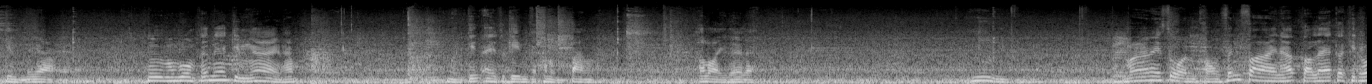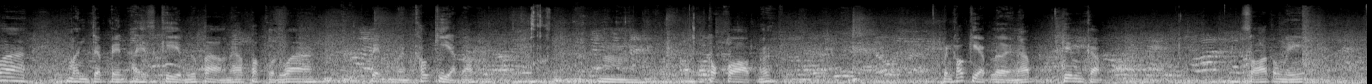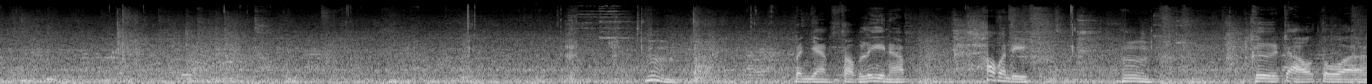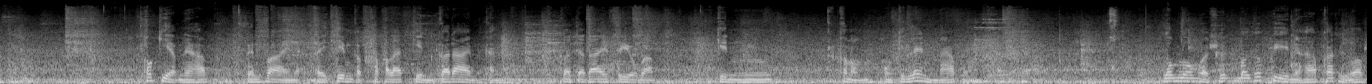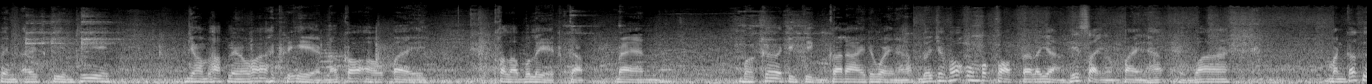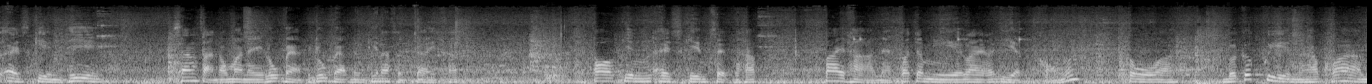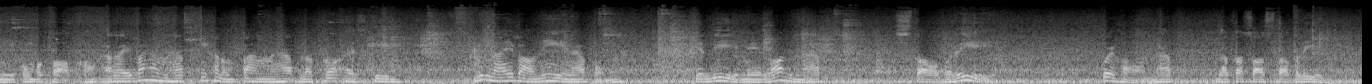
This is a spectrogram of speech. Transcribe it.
กินไม่ยากคือรวมๆเซตนี้กินง่ายนะครับ เหมือนกินไอศกรีมกับขนมปัง อร่อยเลยแหละอืมมาในส่วนของเฟรนช์ฟรายนะครับ ตอนแรกก็คิดว่ามันจะเป็นไอศกรีมหรือเปล่านะครับ ปรากฏว่าเป็นเหมือนข้าวเกรียบครับ กรอบๆนะเป็นข้าวเกียบเลยนะครับจิ้มกับซอสตรงนี้ เป็นแยมสตรอเบอรี่นะครับ เข้ากันดี อืม คือจะเอาตัวข้าวเกียบเนี่ยครับ เป็นไฟรายเนี่ยไปจิ้มกับช็อกโกแลตกินก็ได้เหมือนกัน ก็จะได้ฟีลแบบกิน ขนมของกินเล่นนะครับผมรวมๆกับชุดเบอร์เกอร์ควีนนะครับ ก็ถือว่าเป็นไอศกรีมที่ยอมรับเลยว่าครีเอทแล้วก็เอาไปคอลลาบอร์เรทกับแบรนด์เบอร์เกอร์จริง ๆ ก็ได้ด้วยนะครับ โดยเฉพาะองค์ประกอบแต่ละอย่างที่ใส่ลงไปนะครับ ผมว่ามันก็คือไอศกรีมที่สร้างสรรค์ออกมาในรูปแบบเป็นรูปแบบหนึ่งที่น่าสนใจครับ พอกินไอศกรีมเสร็จนะครับ ใต้ฐานเนี่ยก็จะมีรายละเอียดของตัวเบอร์เกอร์ควีนนะครับว่ามีองค์ประกอบของอะไรบ้างนะครับมีขนมปังนะครับ แล้วก็ไอศกรีมมิดไนท์บาวนี่นะครับผมเจลลี่เมลอนนะครับสตรอเบอรี่กล้วยหอมนะครับ แล้วก็ซอสสตรอเบอรี่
